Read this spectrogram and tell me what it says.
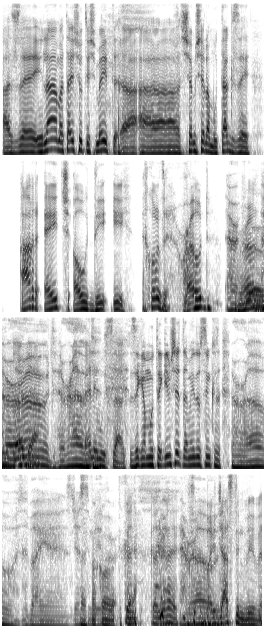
אז אה, הילה, מתישהו תשמעי, את- ה- ה- השם של המותג זה R-H-O-D-E. איך קוראים לזה? רוד? הרוד, הרוד, אין לי. מושג. זה גם מותגים שתמיד עושים כזה, הרוד, by ג'סטין? ביבר. כנראה, הרוד. by ג'סטין ביבר.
